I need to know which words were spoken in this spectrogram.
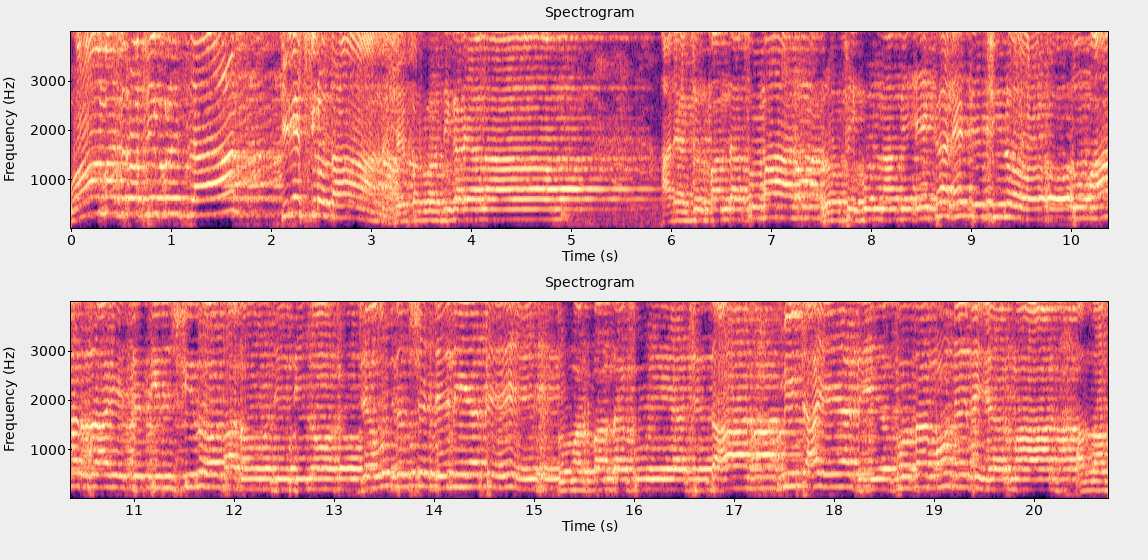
মোহাম্মদ রফিকুল ইসলাম তিরিশ কিলো ধান হে পরবর্তীকারে আলাম। আর একজন বান্দা, তোমার রফিকুল নামে এখানে ছিল। তোমার রাহেতে তিরিশ কিলো ধান দিল। যে উদ্দেশ্যে যে নিয়াতে তোমার বান্দা করে আছে দান, মিটাইয়া দিয়ে খোদা মনের আরমান আল্লাহ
